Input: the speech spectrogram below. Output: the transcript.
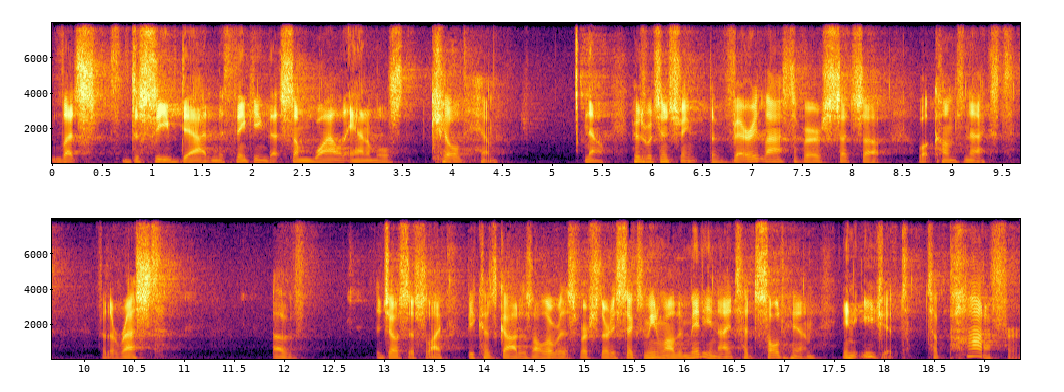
Let's deceive dad into thinking that some wild animals killed him. Now, here's what's interesting. The very last verse sets up what comes next for the rest of Joseph's life because God is all over this. Verse 36. Meanwhile, the Midianites had sold him in Egypt to Potiphar.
